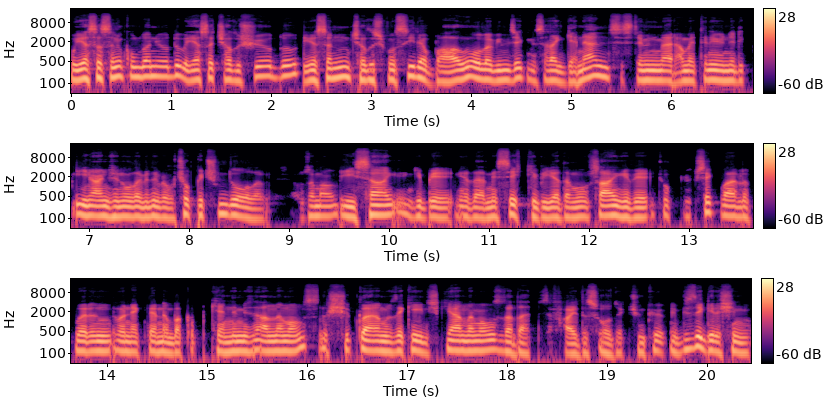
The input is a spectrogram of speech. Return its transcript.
O yasasını kullanıyordu ve yasa çalışıyordu. Yasanın çalışmasıyla bağlı olabilecek mesela genel sistemin merhametine yönelik bir inancın olabilir ve bu çok güçlü de olabilir. O zaman İsa gibi ya da Mesih gibi ya da Musa gibi çok yüksek varlıkların örneklerine bakıp kendimizi anlamamız, ışıkla aramızdaki ilişkiyi anlamamızda da bize faydası olacak. Çünkü biz de gelişim.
